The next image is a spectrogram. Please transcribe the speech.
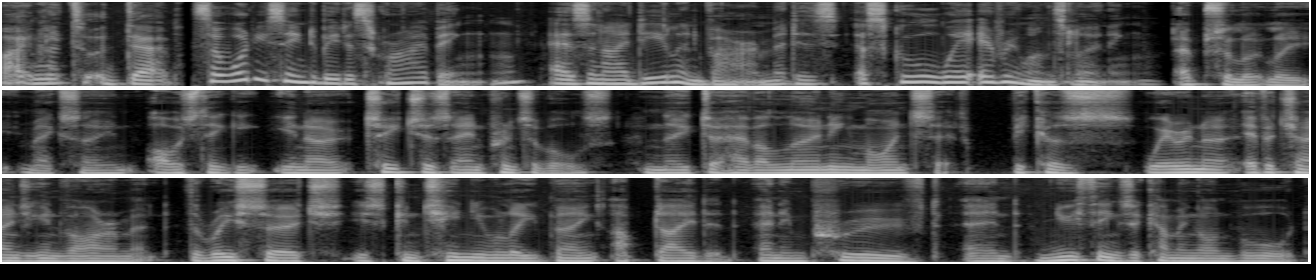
I need to adapt. So, what you seem to be describing as an ideal environment is a school where everyone's learning. Absolutely, Maxine. I was thinking, you know, teachers and principals need to have a learning mindset because we're in an ever changing environment. The research is continually being updated and improved, and new things are coming on board.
